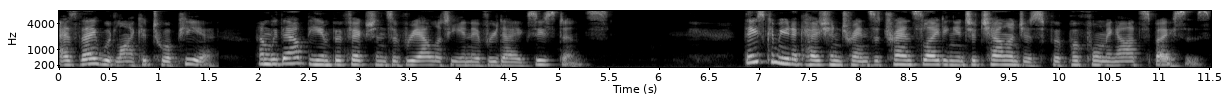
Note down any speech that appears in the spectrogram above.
as they would like it to appear, and without the imperfections of reality in everyday existence. These communication trends are translating into challenges for performing arts spaces.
